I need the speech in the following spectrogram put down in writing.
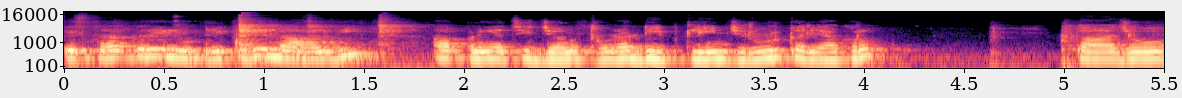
ਇਸ ਤਰ੍ਹਾਂ ਘਰੇਲੂ ਟ੍ਰਿਕ ਦੇ ਨਾਲ ਵੀ ਆਪਣੀਆਂ ਚੀਜ਼ਾਂ ਨੂੰ ਥੋੜਾ ਡੀਪ ਕਲੀਨ ਜ਼ਰੂਰ ਕਰਿਆ ਕਰੋ ਤਾਂ ਜੋ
